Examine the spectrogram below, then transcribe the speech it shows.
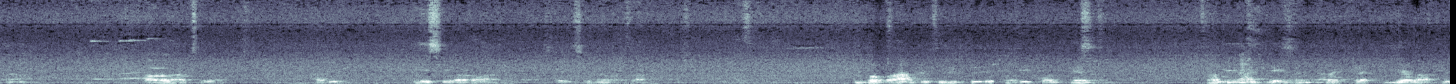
தான் வரலாற்று அது தேசிய வரலாறு. இப்ப வாக்கு திருட்டு பற்றி போல் பேசுறேன் தமிழ்நாட்டிலே இது நடக்க இயலாது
